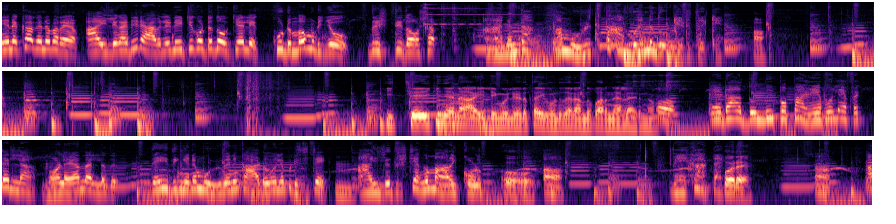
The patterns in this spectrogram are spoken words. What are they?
നിനക്ക് അങ്ങനെ പറയാം. ആയില്ലകാരി രാവിലെ എണീറ്റ് കൊട്ട് നോക്കിയാലേ കുടുംബം മുടിഞ്ഞു പോകും. ദൃഷ്ടിദോഷം. ആനന്ദ ആ മുഴുത്ത കമ്പ് തന്നെ നോക്കിയെടുത്ത് വെക്കേ. ആ. ഇച്ചയ്ക്ക് ഞാൻ ആയില്യം കൊല്ലിയുടെ തൈ കൊണ്ട് തരാന്ന് പറഞ്ഞല്ലായിരുന്നോ ഓ എടാ അതൊന്നും ഇപ്പൊ പഴയ പോലെ എഫക്റ്റ് അല്ല. മുളയാ നല്ലത്. ദേ ഇതിങ്ങനെ മുഴുവനും കാട് പോലെ പിടിച്ചിട്ടേ ആയില്ല ദൃഷ്ടി അങ്ങ് മാറിക്കോളും. ഓ ഓ. ആ. വേഗം ആട്ടെ. പോരെ. ആ. ആ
